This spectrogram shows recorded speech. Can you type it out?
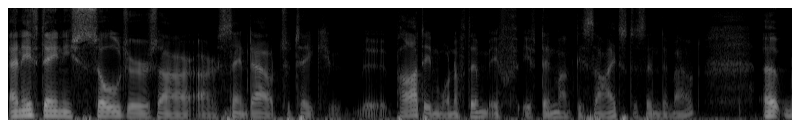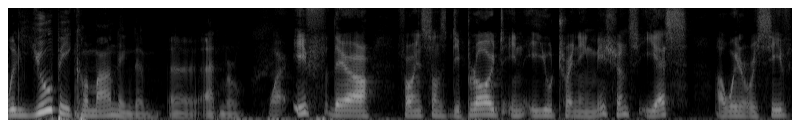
and if Danish soldiers are, are sent out to take uh, part in one of them, if, if Denmark decides to send them out, uh, will you be commanding them, uh, Admiral? Well, if they are, for instance, deployed in EU training missions, yes, I will receive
